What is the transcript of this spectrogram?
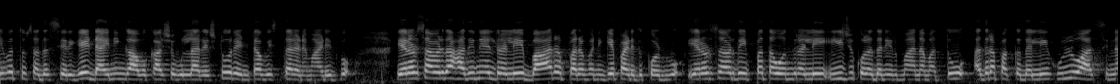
ಐವತ್ತು ಸದಸ್ಯರಿಗೆ ಡೈನಿಂಗ್ ಅವಕಾಶವುಳ್ಳ ರೆಸ್ಟೋರೆಂಟ್ ವಿಸ್ತರಣೆ ಮಾಡಿದ್ವು. ಎರಡ್ ಸಾವಿರದ ಹದಿನೇಳರಲ್ಲಿ ಬಾರ್ ಪರವಾನಿಗೆ ಪಡೆದುಕೊಂಡ್ವು. ಎರಡ್ ಸಾವಿರದ ಇಪ್ಪತ್ತ ಒಂದರಲ್ಲಿ ಈಜುಕೊಲದ ನಿರ್ಮಾಣ ಮತ್ತು ಅದರ ಪಕ್ಕದಲ್ಲಿ ಹುಲ್ಲು ಹಾಸಿನ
